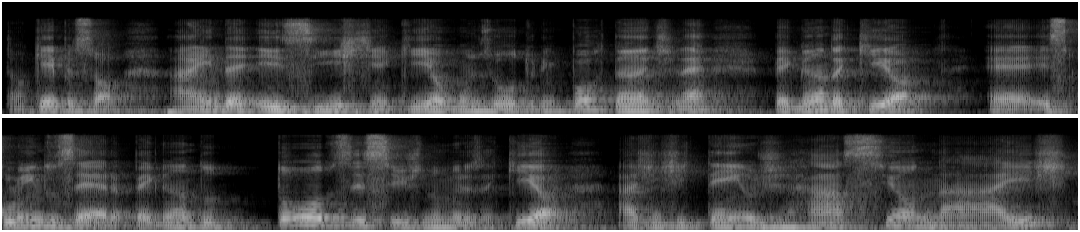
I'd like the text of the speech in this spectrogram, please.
Tá ok, pessoal? Ainda existem aqui alguns outros importantes, né? Pegando aqui, ó, é, excluindo zero, pegando todos esses números aqui, ó, a gente tem os racionais.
